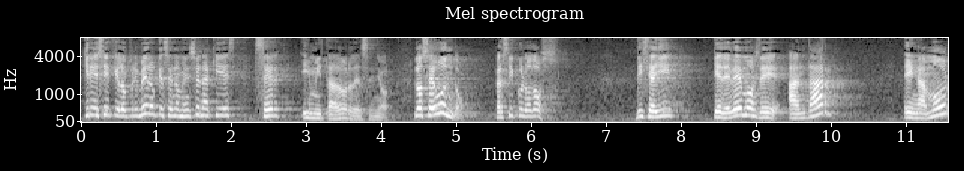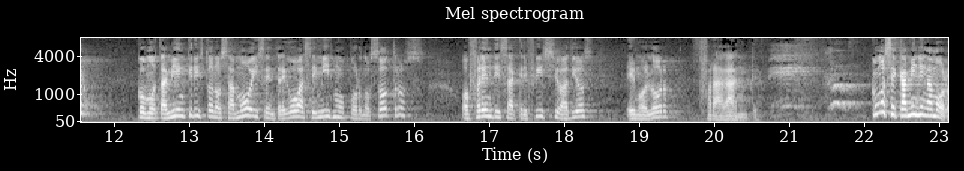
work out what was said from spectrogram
Quiere decir que lo primero que se nos menciona aquí es ser imitador del Señor. Lo segundo, versículo 2, dice allí que debemos de andar en amor como también Cristo nos amó y se entregó a sí mismo por nosotros, ofrenda y sacrificio a Dios en olor fragante. ¿Cómo se camina en amor?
